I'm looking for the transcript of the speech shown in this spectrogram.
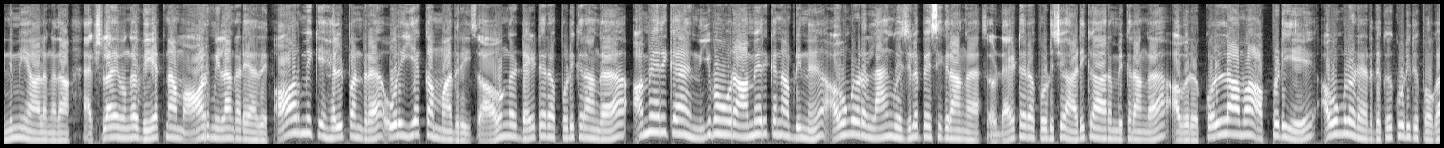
எனிமி ஆளுங்க தான் ஆக்சுவலா இவங்க வியட்நாம் ஆர்மிலாம் கிடையாது. ஆர்மிக்கு ஹெல்ப் பண்ற ஒரு இயக்கம் மாதிரி. So, அவங்க டைட்டரை பிடிக்கிறாங்க. அமெரிக்கன் இவன் ஒரு அமெரிக்கன் அப்படின்னு அவங்களோட லாங்குவேஜ்ல பேசிக்கிறாங்க. டைட்டரை பிடிச்சி அடிக்க ஆரம்பிக்கிறாங்க. அவரை கொல்லாம அப்படியே அவங்களோட இடத்துக்கு கூட்டிட்டு போக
